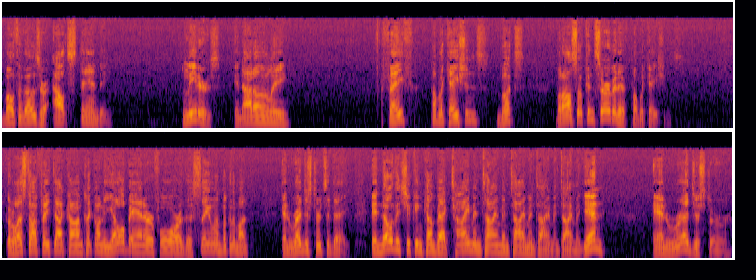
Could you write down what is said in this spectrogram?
Both of those are outstanding leaders in not only faith publications, books, but also conservative publications. Go to letstalkfaith.com, click on the yellow banner for the Salem Book of the Month, and register today. And know that you can come back time and time and time and time and time again and register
